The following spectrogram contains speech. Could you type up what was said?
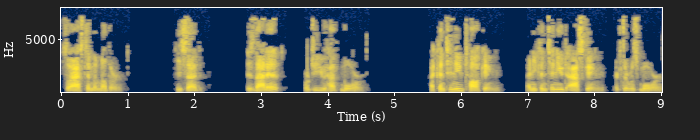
so I asked him another. He said, Is that it, or do you have more? I continued talking, and he continued asking if there was more.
